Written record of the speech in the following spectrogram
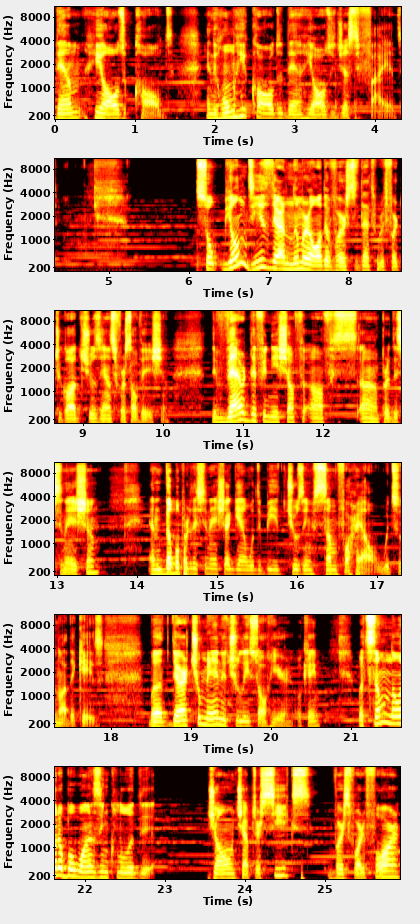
them he also called. And whom he called, them he also justified. So, beyond this, there are numerous other verses that refer to God choosing us for salvation. The very definition of, of uh, predestination and double predestination again would be choosing some for hell, which is not the case. But there are too many to list all here, okay? But some notable ones include John chapter 6, verse 44,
